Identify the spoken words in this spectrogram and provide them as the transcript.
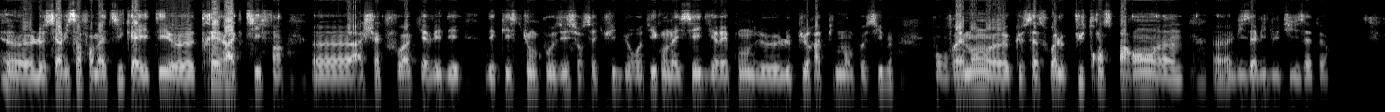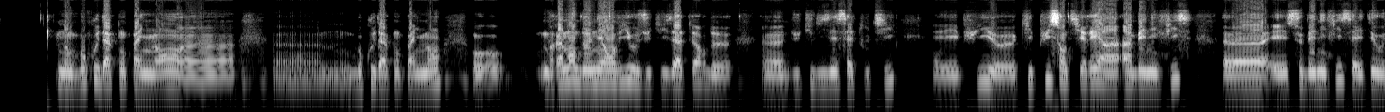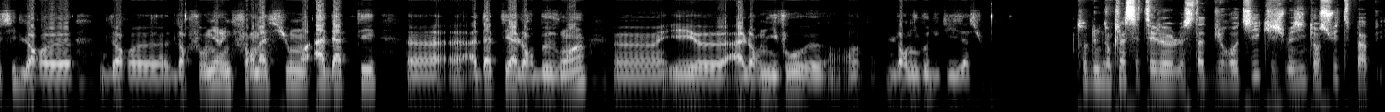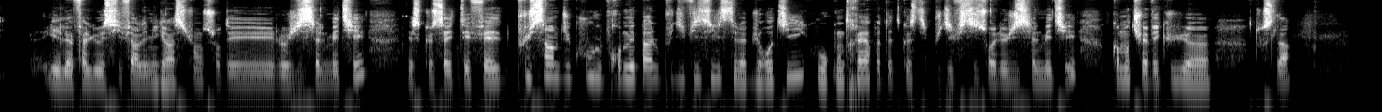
euh, le service informatique a été euh, très réactif. Hein. Euh, à chaque fois qu'il y avait des, questions posées sur cette fuite bureautique, on a essayé d'y répondre le, plus rapidement possible pour vraiment que ça soit le plus transparent vis-à-vis de l'utilisateur. Donc beaucoup d'accompagnement, euh, beaucoup d'accompagnement vraiment donner envie aux utilisateurs de euh, d'utiliser cet outil et puis euh, qu'ils puissent en tirer un, bénéfice. Euh, et ce bénéfice a été aussi de leur, de leur, de leur fournir une formation adaptée, adaptée à leurs besoins et à leur niveau, niveau d'utilisation. Donc là, c'était le, le, stade bureautique. J'imagine qu'ensuite, bah, il a fallu aussi faire les migrations sur des logiciels métiers. Est-ce que ça a été fait plus simple du coup Le premier pas le plus difficile, c'était la bureautique Ou au contraire, peut-être que c'était plus difficile sur les logiciels métiers? Comment tu as vécu euh, tout cela?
